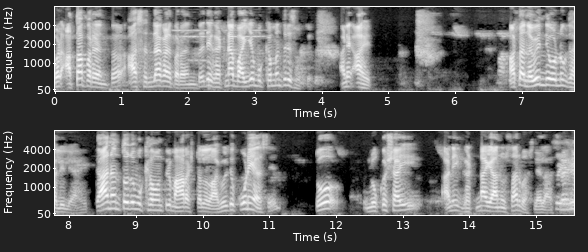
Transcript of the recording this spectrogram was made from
पण आतापर्यंत आज संध्याकाळपर्यंत ते घटनाबाह्य मुख्यमंत्रीच होते आणि आहेत. आता नवीन निवडणूक झालेली आहे. त्यानंतर जो मुख्यमंत्री महाराष्ट्राला लाभेल तो कोणी असेल? तो लोकशाही आणि घटना यानुसार बसलेला असेल. म्हणजे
